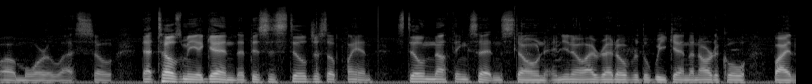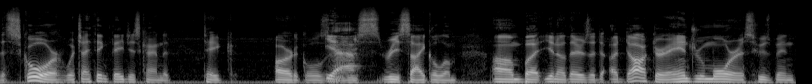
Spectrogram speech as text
uh, more or less. So that tells me again that this is still just a plan, still nothing set in stone. And you know, I read over the weekend an article by the Score, which I think they just kind of take articles yeah. and re- recycle them. Um, but you know, there's a, a doctor, Andrew Morris, who's been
